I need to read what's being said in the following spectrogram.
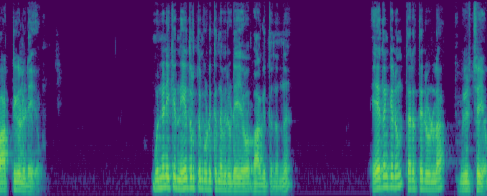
പാർട്ടികളുടെയോ മുന്നണിക്ക് നേതൃത്വം കൊടുക്കുന്നവരുടെയോ ഭാഗത്തു നിന്ന് ഏതെങ്കിലും തരത്തിലുള്ള വീഴ്ചയോ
